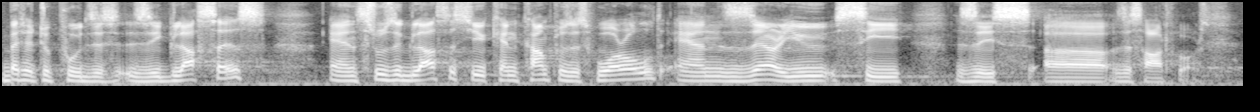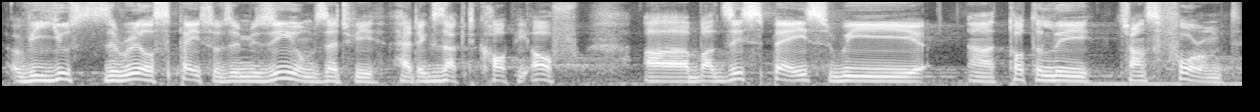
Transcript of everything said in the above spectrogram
better to put this, the glasses. And through the glasses, you can come to this world, and there you see this, uh, this artwork. We used the real space of the museums that we had exact copy of, uh, but this space we uh, totally transformed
